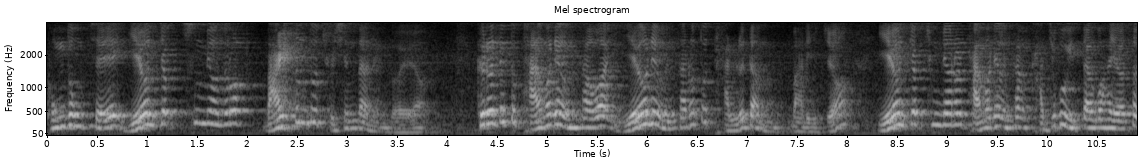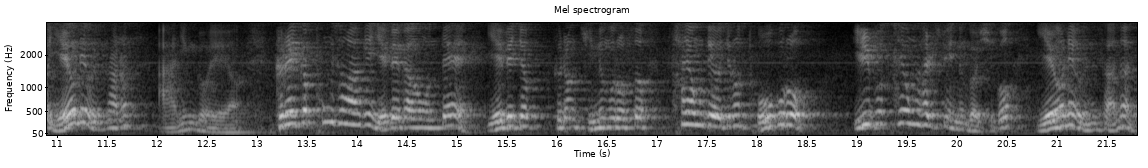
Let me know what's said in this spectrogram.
공동체의 예언적 측면으로 말씀도 주신다는 거예요. 그런데 또 방언의 은사와 예언의 은사는 또 다르단 말이죠. 예언적 측면을 방언의 은사가 가지고 있다고 하여서 예언의 은사는 아닌 거예요. 그러니까 풍성하게 예배 가운데 예배적 그런 기능으로서 사용되어지는 도구로 일부 사용할 수 있는 것이고 예언의 은사는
